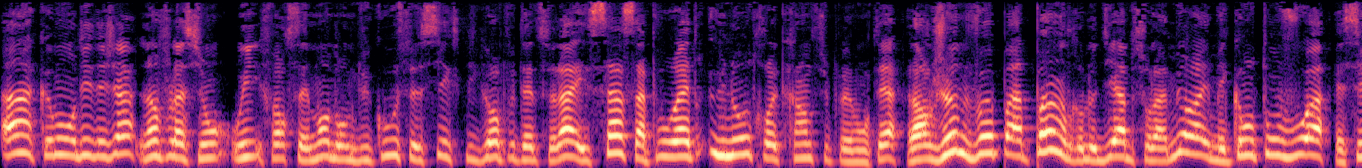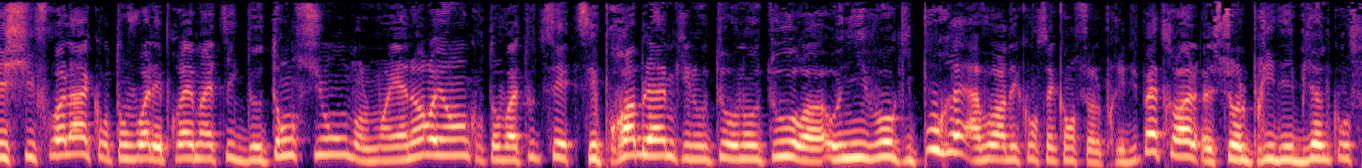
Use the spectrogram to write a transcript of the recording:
à, comment on dit déjà, l'inflation. Oui, forcément. Donc, du coup, ceci expliquant peut-être cela. Et ça, ça pourrait être une autre crainte supplémentaire. Alors, je ne veux pas peindre le diable sur la muraille, mais quand on voit ces chiffres-là, quand on voit les problématiques de tension dans le Moyen-Orient, quand on voit tous ces, ces problèmes qui nous tournent autour euh, au niveau qui pourraient avoir des conséquences sur le prix du pétrole, euh, sur le prix des biens de consommation,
